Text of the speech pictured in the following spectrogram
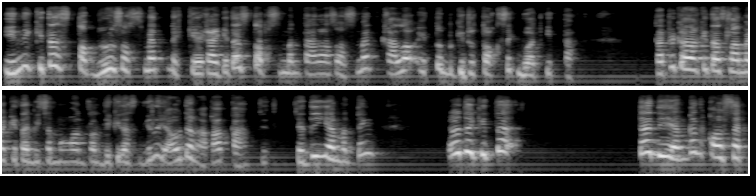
ini kita stop dulu sosmed deh kayak kita stop sementara sosmed kalau itu begitu toksik buat kita tapi kalau kita selama kita bisa mengontrol diri kita sendiri ya udah nggak apa-apa. Jadi yang penting ya udah kita tadi yang kan konsep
